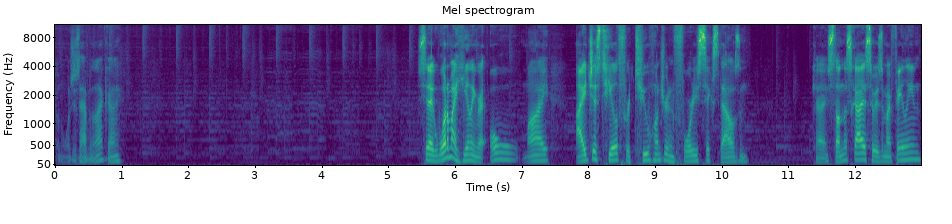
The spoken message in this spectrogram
Don't know what just happened to that guy. See, like, what am I healing right? Oh my! I just healed for two hundred and forty-six thousand. Okay, stun this guy, so he's in my Faeline.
